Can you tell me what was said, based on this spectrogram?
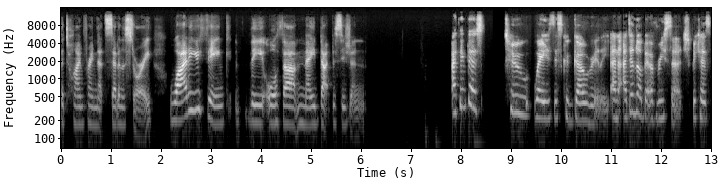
the time frame that's set in the story. Why do you think the author made that decision? I think there's two ways this could go really. And i did a little bit of research because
